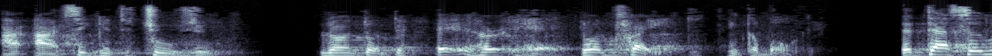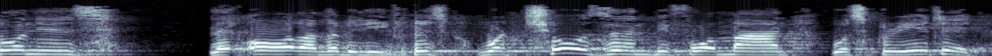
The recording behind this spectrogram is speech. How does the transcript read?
are, are seeking to choose you. Don't, don't, it hurt your head. Don't try to think about it. The Thessalonians, like all other believers, were chosen before man was created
